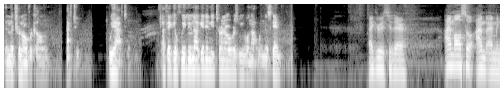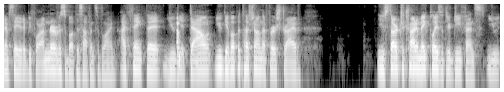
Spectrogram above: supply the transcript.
in the turnover column. Have to. We have to. I think if we do not get any turnovers, we will not win this game. I agree with you there. I'm also I'm I mean I've stated it before. I'm nervous about this offensive line. I think that you get down, you give up a touchdown on that first drive. You start to try to make plays with your defense. You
